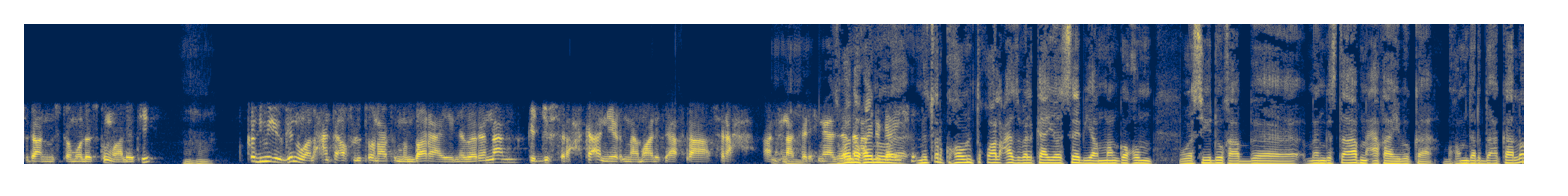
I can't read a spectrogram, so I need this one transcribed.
ሱዳን ምስ ተመለስኩ ማለት እዩ ቅድሚኡ ግን ዋላ ሓንቲ ኣፍልጦ ናቱ ምንባራ ኣይነበረናን ግጅፍ ስራሕ ከኣ ኔርና ማለት እዩ ኣፍታ ስራሕ ኣንሕና ሰሪሕና ዝኾነ ኮይኑ ንጹር ክኸውን እቲ ቆልዓ ዝበልካዮ ሰብ እዩ ኣብ መንጎኹም ወሲዱ ካብ መንግስቲ ኣብ ንዓኻ ሂቡካ ብኸም ደርዳእካ ኣሎ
